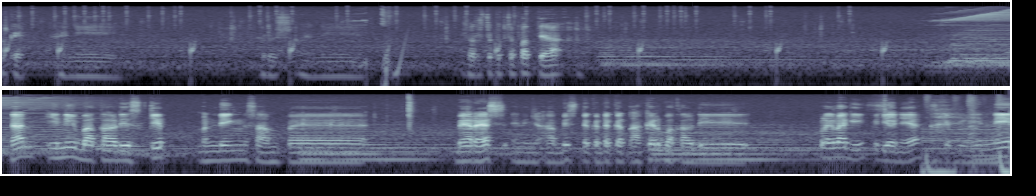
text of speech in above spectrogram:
Oke okay, ini terus ini. Harus cepet-cepet ya. Dan ini bakal di skip mending sampai beres. Ininya habis deket-deket akhir bakal di play lagi videonya ya. Skip dulu. ini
